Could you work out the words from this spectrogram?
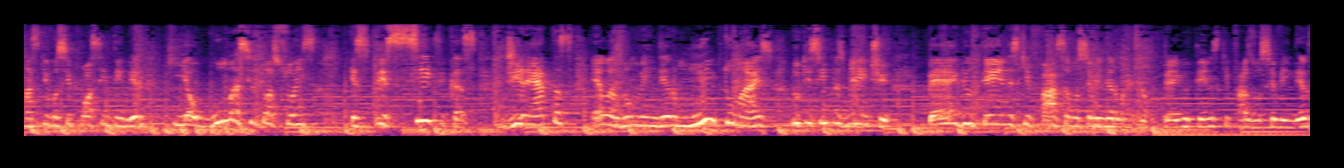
mas que você possa entender que algumas situações específicas, diretas, elas vão vender muito mais do que simplesmente pegue o tênis que faça você vender mais. Não, pegue o tênis que faz você vender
